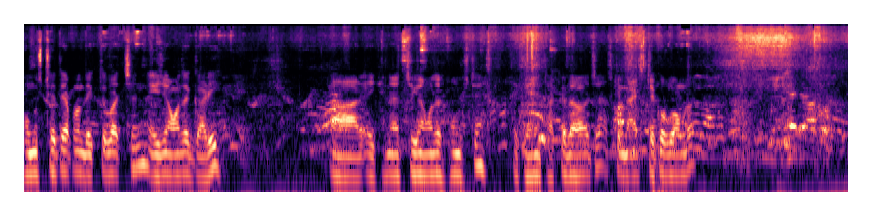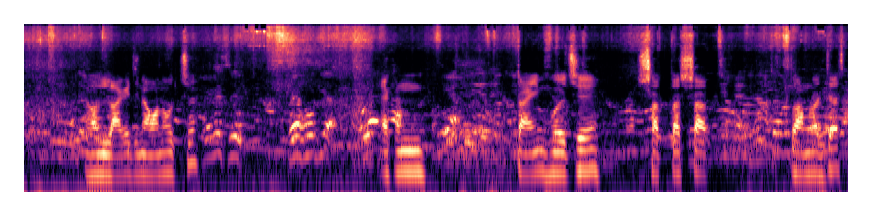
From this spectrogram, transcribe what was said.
হোমস্টেতে আপনারা দেখতে পাচ্ছেন, এই যে আমাদের গাড়ি। আর এইখানে হচ্ছে আমাদের হোমস্টে এখানে থাকতে দেওয়া হয়েছে। আজকে নাইট স্টে করব আমরা। এখন লাগেজ নামানো হচ্ছে। এখন টাইম হয়েছে সাতটা সাত। তো আমরা জাস্ট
